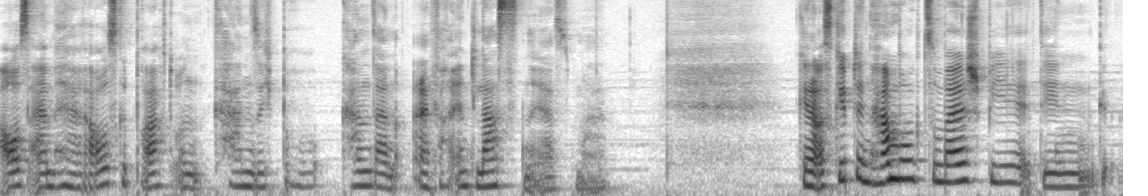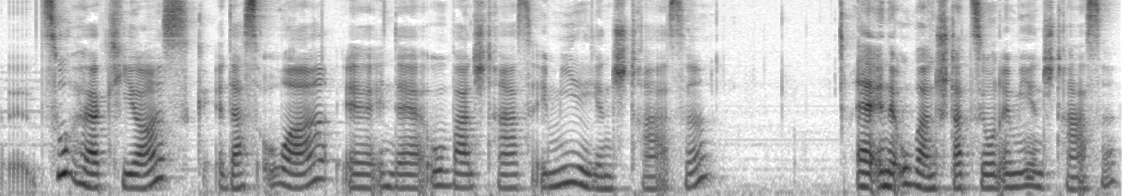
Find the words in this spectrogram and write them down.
aus einem herausgebracht und kann sich kann dann einfach entlasten erstmal. Genau, es gibt in Hamburg zum Beispiel den Zuhörkiosk, das Ohr, äh, in der U-Bahn-Straße Emilienstraße, äh, in der U-Bahn-Station Emilienstraße.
